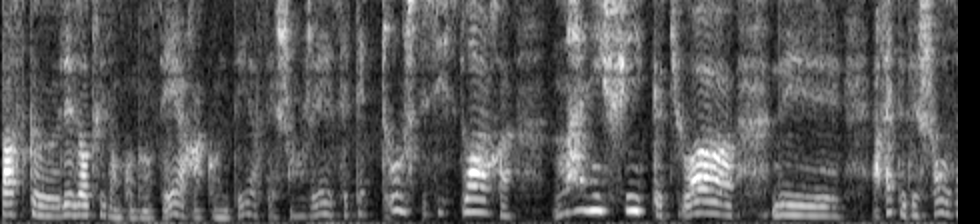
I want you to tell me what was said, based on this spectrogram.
parce que les autres, ils ont commencé à raconter, à s'échanger. C'était tous des histoires magnifiques, tu vois, des, en fait, des choses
